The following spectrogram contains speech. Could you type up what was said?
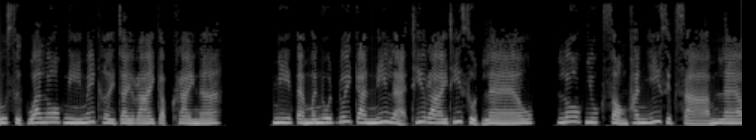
รู้สึกว่าโลกนี้ไม่เคยใจร้ายกับใครนะ มีแต่มนุษย์ด้วยกันนี่แหละที่ร้ายที่สุดแล้ว โลกยุค 2023 แล้ว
